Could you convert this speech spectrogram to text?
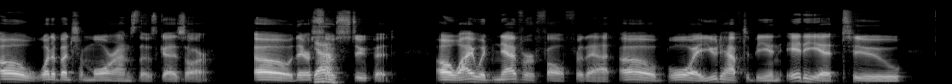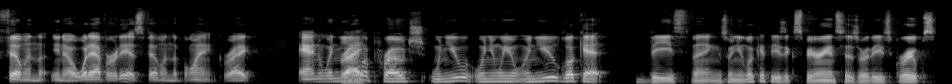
oh, what a bunch of morons those guys are. Oh, they're yeah. so stupid. Oh, I would never fall for that. Oh boy, you'd have to be an idiot to fill in the, you know, whatever it is, fill in the blank, right? And when you right. approach, when you when you when you look at these things, when you look at these experiences or these groups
